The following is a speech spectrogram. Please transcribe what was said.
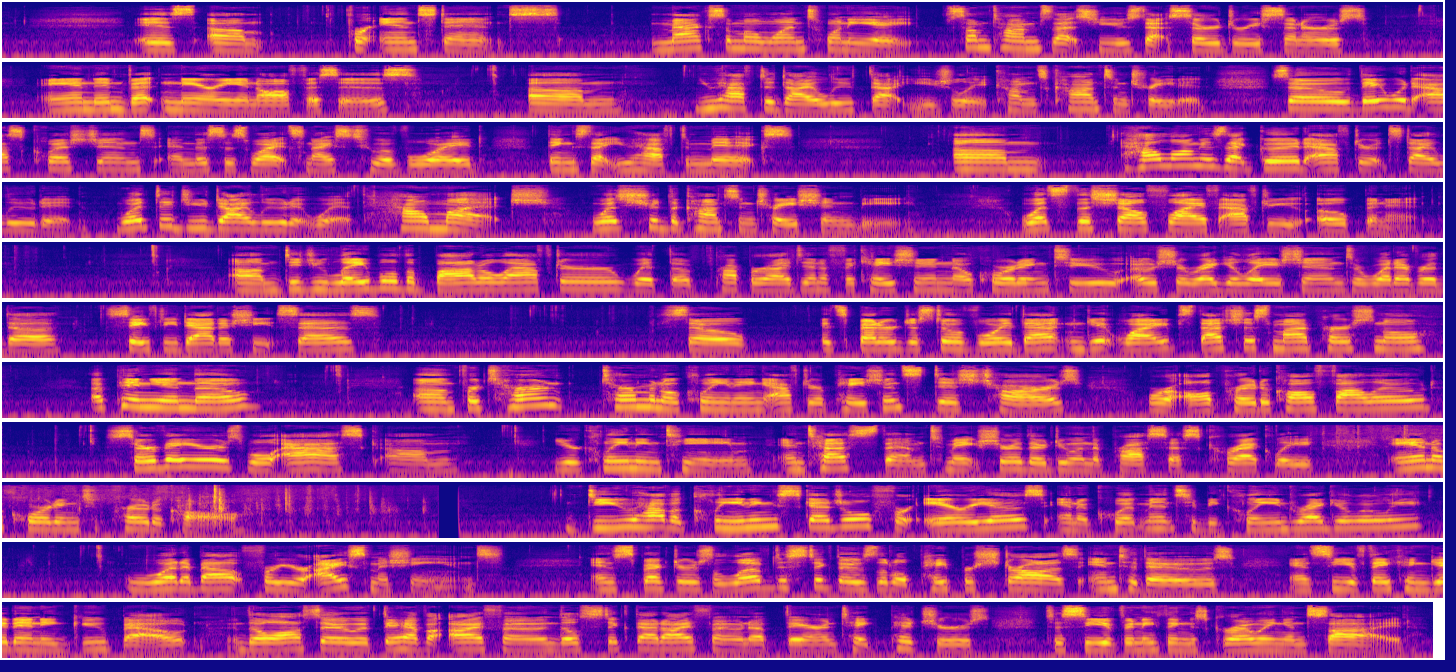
Is, um, for instance, maximum 128. Sometimes that's used at surgery centers and in veterinarian offices. Um, you have to dilute that usually. It comes concentrated. So they would ask questions, and this is why it's nice to avoid things that you have to mix. Um, how long is that good after it's diluted? What did you dilute it with? How much? What should the concentration be? What's the shelf life after you open it? Um, did you label the bottle after with the proper identification according to OSHA regulations or whatever the safety data sheet says? So it's better just to avoid that and get wipes. That's just my personal opinion, though. Um, for ter- terminal cleaning after a patient's discharge, were all protocol followed? Surveyors will ask um, your cleaning team and test them to make sure they're doing the process correctly and according to protocol. Do you have a cleaning schedule for areas and equipment to be cleaned regularly? What about for your ice machines? Inspectors love to stick those little paper straws into those and see if they can get any goop out. They'll also, if they have an iPhone, they'll stick that iPhone up there and take pictures to see if anything's growing inside.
